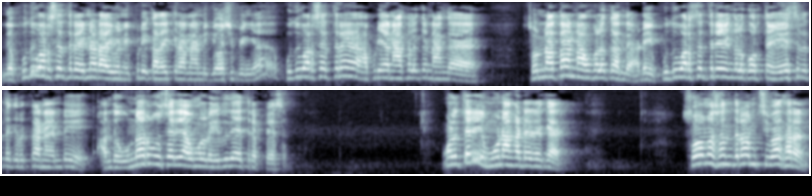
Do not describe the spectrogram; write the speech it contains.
இந்த புது வருஷத்தில் என்னடா இவன் இப்படி கதைக்கிறானான்னு யோசிப்பீங்க. புது வருஷத்தில் அப்படியே நாக்களுக்கு நாங்கள் சொன்னா தான் நான் உங்களுக்கு அந்த அடே புது வருஷத்துலேயே எங்களுக்கு ஒருத்தன் ஏசுறதுக்கு இருக்கானேன்னு அந்த உணர்வு சரி அவங்களோட இருதயத்தில் பேசும். உங்களுக்கு தெரியும் மூணாம் கட்ட இருக்கார். சோமசந்திரம் சிவகரன்.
